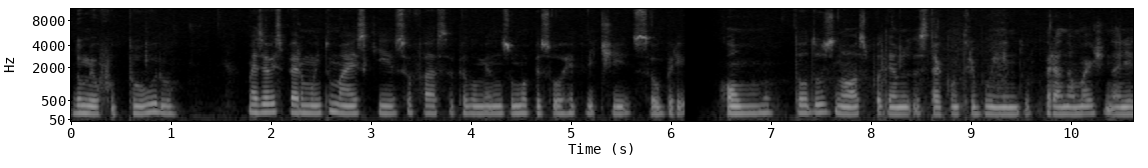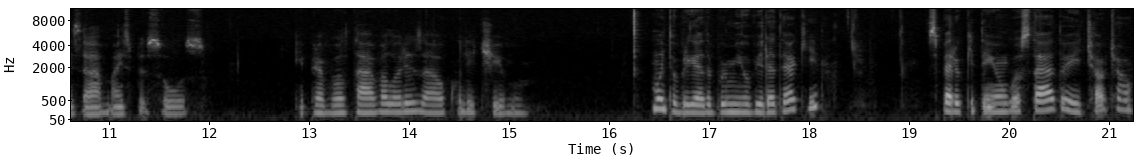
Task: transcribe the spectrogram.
do meu futuro, mas eu espero muito mais que isso faça pelo menos uma pessoa refletir sobre como todos nós podemos estar contribuindo para não marginalizar mais pessoas e para voltar a valorizar o coletivo. Muito obrigada por me ouvir até aqui. Espero que tenham gostado e tchau, tchau.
